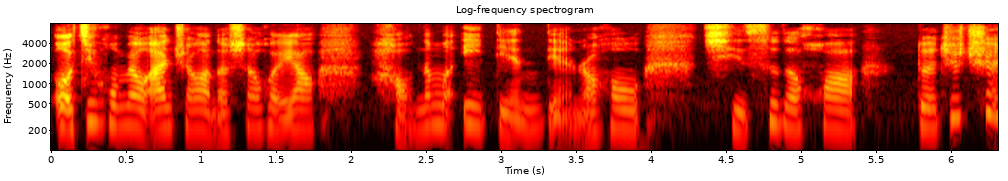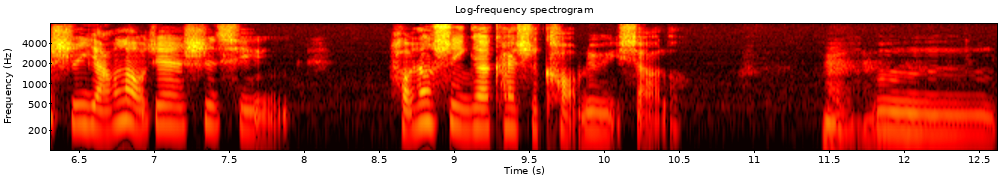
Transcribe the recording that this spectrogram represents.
哦，几乎没有安全网的社会要好那么一点点。然后，其次的话，对，就确实养老这件事情，好像是应该开始考虑一下了。嗯嗯，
